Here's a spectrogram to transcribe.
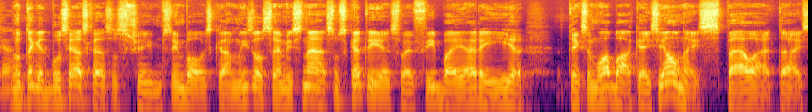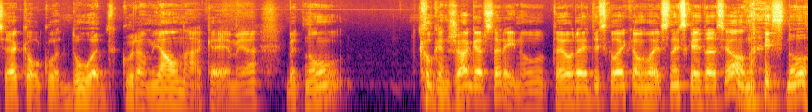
jā. Nu, tagad būs jāskatās uz šīm simboliskām izlasēm. Es neesmu skatījies, vai FIBA arī ir teiksim, labākais jaunais spēlētājs, ja kaut ko dod kuram jaunākajam. Ja. Bet, nu, Kaut gan žagars arī nu, teorētiski laikam vairs neskaitās jaunais. Nu,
